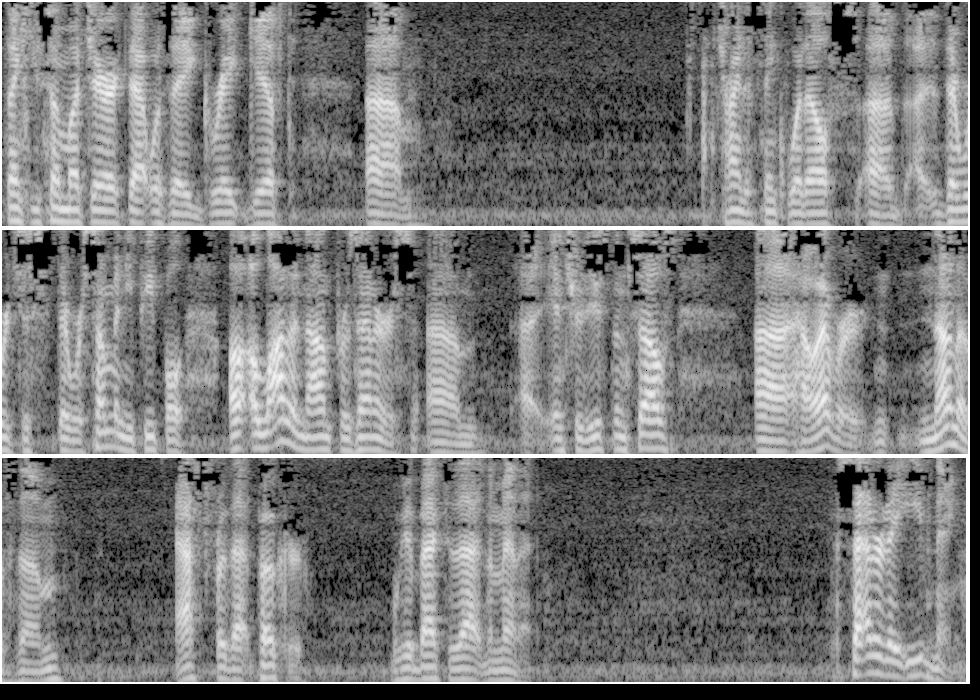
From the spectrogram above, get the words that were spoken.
Thank you so much, Eric. That was a great gift. Um, I'm trying to think what else. Uh, there were just, there were so many people, a, a lot of non-presenters um, uh, introduced themselves. Uh, however, none of them asked for that poker. We'll get back to that in a minute. Saturday evening,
